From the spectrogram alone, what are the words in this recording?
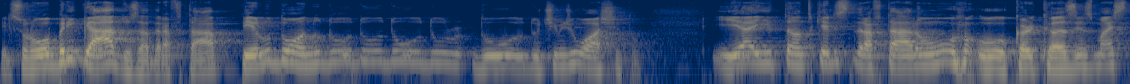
eles foram obrigados a draftar pelo dono do, do, do, do, do time de Washington. E aí, tanto que eles draftaram o, o Kirk Cousins mais,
